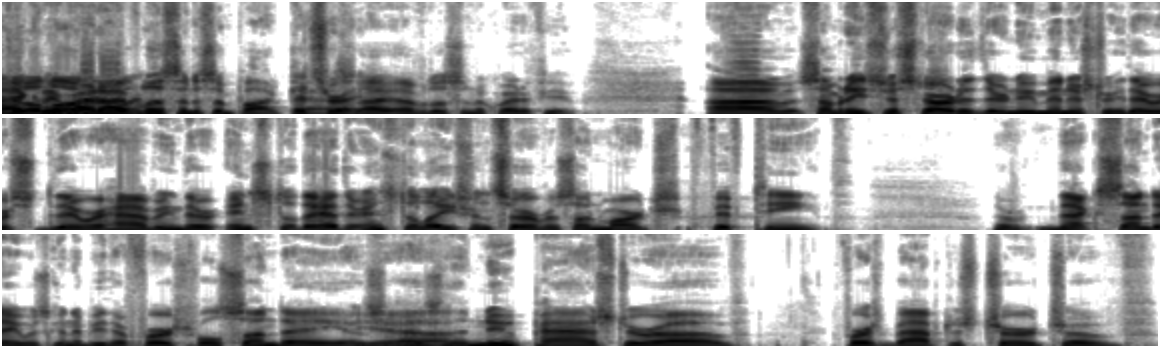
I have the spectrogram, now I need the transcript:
exactly to a longer right. I've one. listened to some podcasts. That's right. I, I've listened to quite a few. Um, somebody's just started their new ministry. They were they were having their insta- They had their installation service on March fifteenth. The next Sunday was going to be their first full Sunday as, Yeah. as the new pastor of First Baptist Church of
